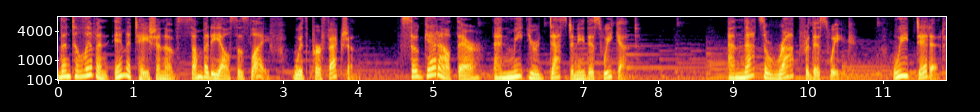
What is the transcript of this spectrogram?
than to live an imitation of somebody else's life with perfection. So get out there and meet your destiny this weekend. And that's a wrap for this week. We did it.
